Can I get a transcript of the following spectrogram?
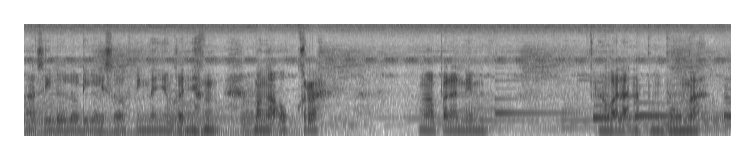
ah, si Lolo di guys. Oh tingnan yung kanyang mga okra. Mga pananim. Na wala na pong bunga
